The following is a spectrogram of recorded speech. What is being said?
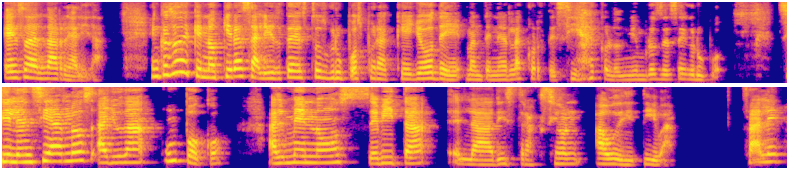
Esa es la realidad. En caso de que no quieras salirte de estos grupos por aquello de mantener la cortesía con los miembros de ese grupo, silenciarlos ayuda un poco, al menos evita la distracción auditiva. ¿Sale?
